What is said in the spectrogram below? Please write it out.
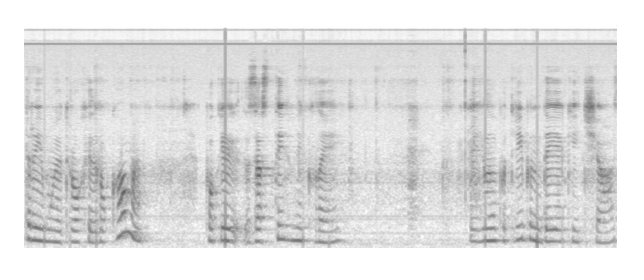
Так, притримую трохи руками, поки застигне клей. Йому потрібен деякий час.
